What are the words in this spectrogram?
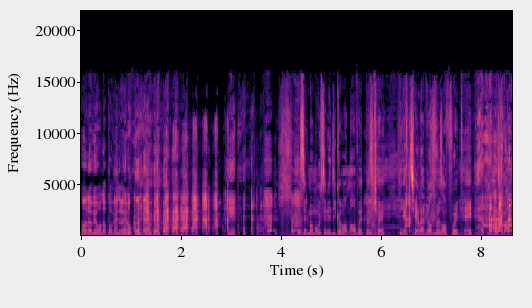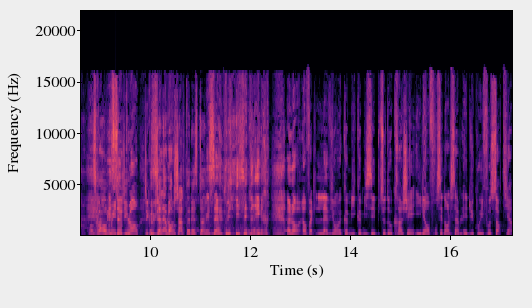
Un avion, on n'a pas vu d'avion. Mais c'est le moment où c'est les 10 commandements en fait, parce qu'il retire l'avion en se faisant fouetter. On se croit au Mais pays ce d'Égypte. plan, J'ai cru que ce j'allais plan. avoir Charlton Heston. Mais ça c'est de rire. Alors en fait, l'avion, comme il, comme il s'est pseudo craché, il est enfoncé dans le sable. Et du coup, il faut sortir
